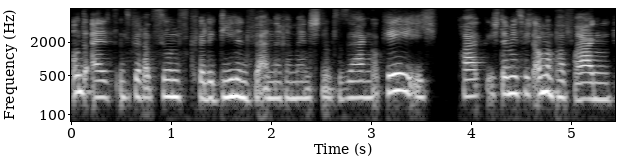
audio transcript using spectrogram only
und als Inspirationsquelle dienen für andere Menschen, um zu sagen, okay, ich frage, ich stelle mir jetzt vielleicht auch mal ein paar Fragen.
